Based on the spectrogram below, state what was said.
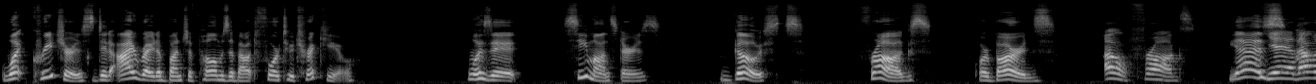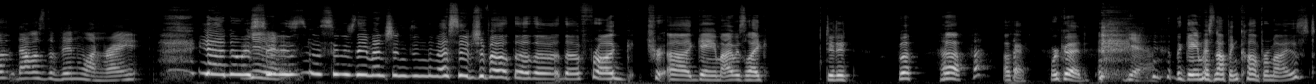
what creatures did I write a bunch of poems about for to trick you? Was it sea monsters, ghosts, frogs, or bards? Oh, frogs. Yes. Yeah, that was that was the Vin one, right? Yeah, no. As soon as as soon as they mentioned in the message about the the the frog tr- uh, game, I was like, "Did it? Huh, huh. Okay, we're good. Yeah. the game has not been compromised."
